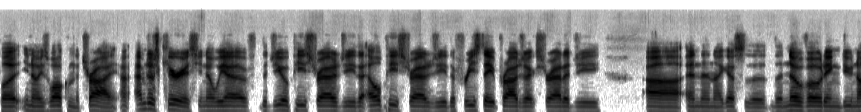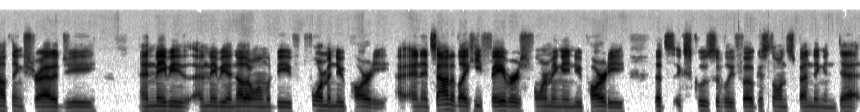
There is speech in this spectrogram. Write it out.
but you know, he's welcome to try. I, I'm just curious. You know, we have the GOP strategy, the LP strategy, the Free State Project strategy uh, and then I guess the the no voting, do nothing strategy, and maybe and maybe another one would be form a new party. And it sounded like he favors forming a new party that's exclusively focused on spending and debt.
